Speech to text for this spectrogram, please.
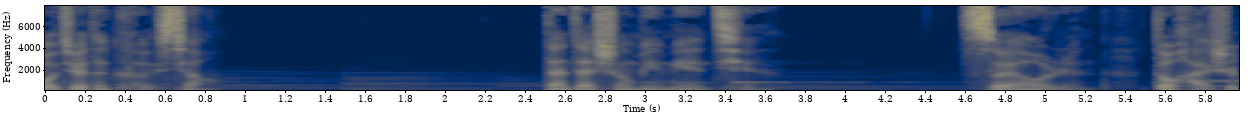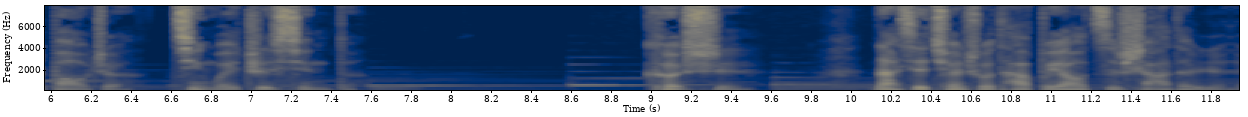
我觉得可笑，但在生命面前，所有人都还是抱着敬畏之心的。可是，那些劝说他不要自杀的人，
